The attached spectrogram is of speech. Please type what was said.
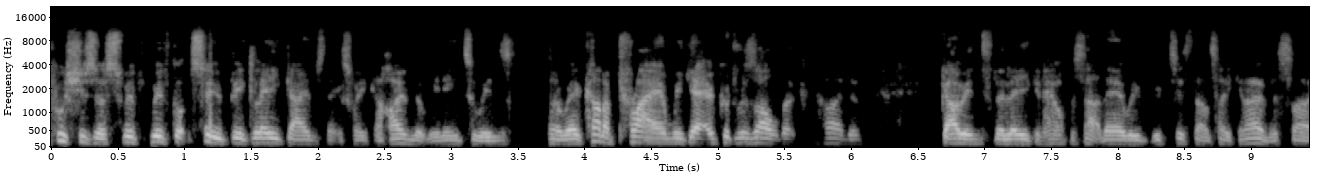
pushes us. We've we've got two big league games next week at home that we need to win. So we're kind of praying we get a good result that can kind of go into the league and help us out there We've just now taken over. So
